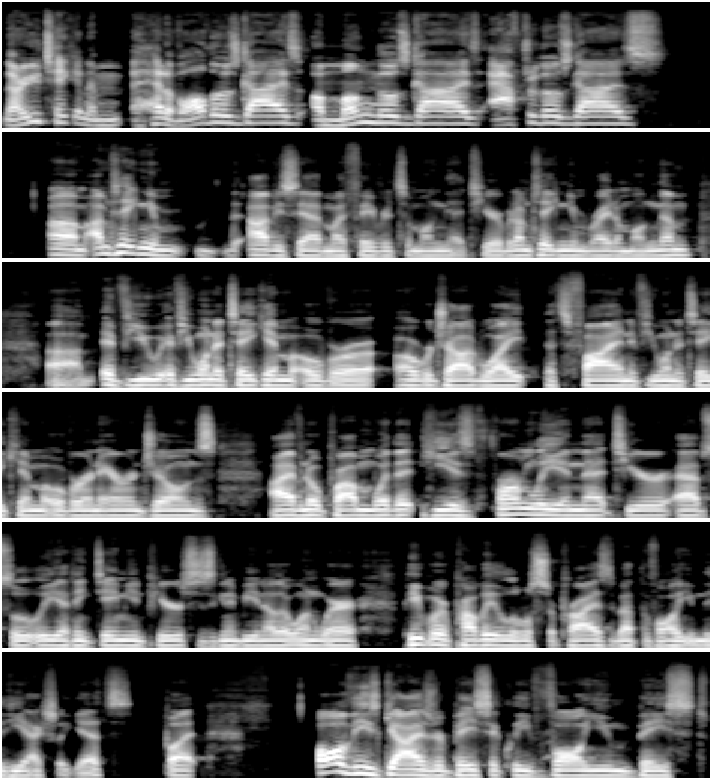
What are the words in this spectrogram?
Now, are you taking him ahead of all those guys, among those guys, after those guys? Um, I'm taking him. Obviously, I have my favorites among that tier, but I'm taking him right among them. Um, if you if you want to take him over over Chad White, that's fine. If you want to take him over an Aaron Jones, I have no problem with it. He is firmly in that tier. Absolutely, I think Dameon Pierce is going to be another one where people are probably a little surprised about the volume that he actually gets. But all of these guys are basically volume based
